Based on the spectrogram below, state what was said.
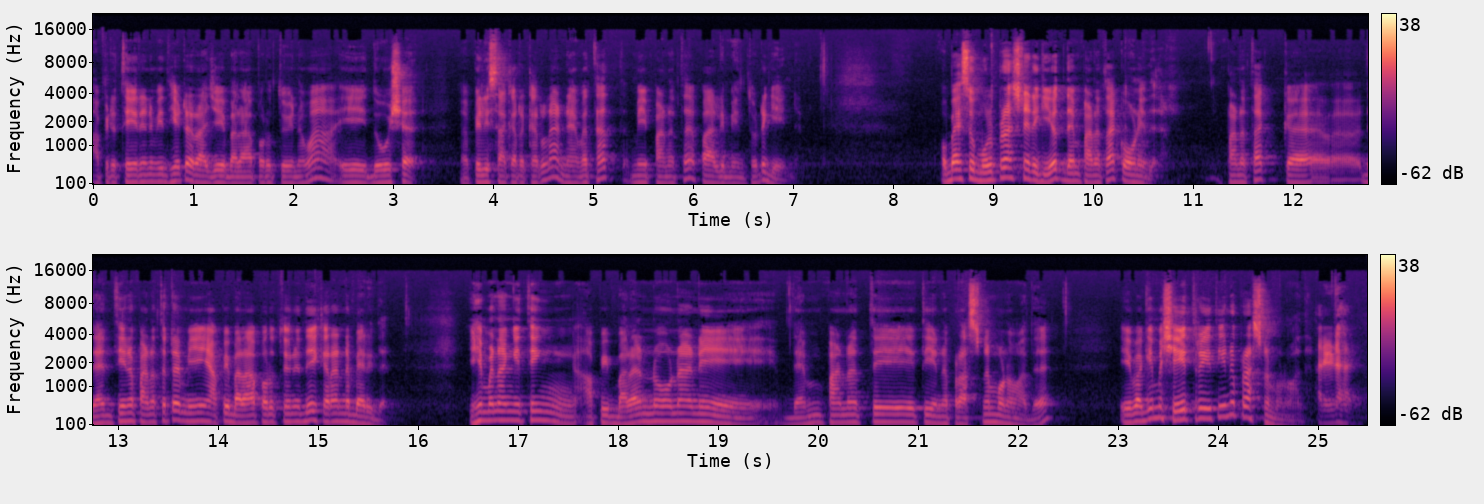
අපිට තේරෙන විදිහට රජයේ බලාපොරොත්තු වෙනවා ඒ දෝෂ පිළිසකර කරලා නැවතත් මේ පනත පාලිමෙන්තුවට ගේන්න. ඔබ ඇසු මුල් ප්‍රශ්නයට ගියොත් දැන් පනතක් ඕනෙද. පනතක් දැන්තින පනතට මේ අපි බලාපොරොත්තු වෙන දේ කරන්න බැරිද. එහෙමනං ඉතින් අපි බලන්න ඕනනේ දැම් පනතේ තියෙන ප්‍රශ්න මොනවද ඒ වගේම ශේත්‍රයේ තියෙන ප්‍රශ්න මොනවද. හරිට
